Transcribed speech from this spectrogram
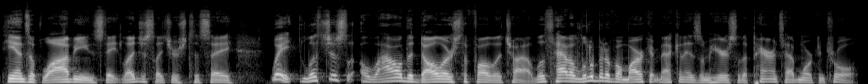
he ends up lobbying state legislatures to say, "Wait, let's just allow the dollars to follow the child. Let's have a little bit of a market mechanism here, so the parents have more control."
